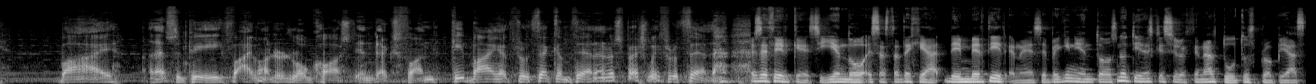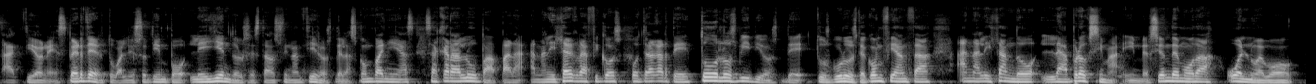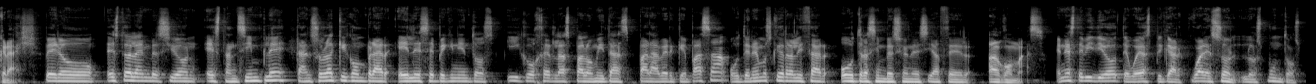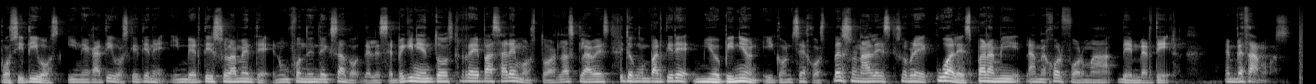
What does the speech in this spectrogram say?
buy an S&P 500 low cost index fund. Keep buying it through thick and thin and especially through thin. Es decir, que siguiendo esa estrategia de invertir en el SP500 no tienes que seleccionar tú tus propias acciones, perder tu valioso tiempo leyendo los estados financieros de las compañías, sacar la lupa para analizar gráficos o tragarte todos los vídeos de tus gurús de confianza analizando la próxima inversión de moda o el nuevo crash. Pero esto de la inversión es tan simple, tan solo hay que comprar el SP500 y coger las palomitas para ver qué pasa o tenemos que realizar otras inversiones y hacer algo más. En este vídeo te voy a explicar cuáles son los puntos positivos y negativos que tiene invertir solamente en un fondo indexado del SP500, repasaremos todas las claves y te compartiré mi opinión y consejos personales sobre cuál es para mí la mejor forma de invertir. Empezamos.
